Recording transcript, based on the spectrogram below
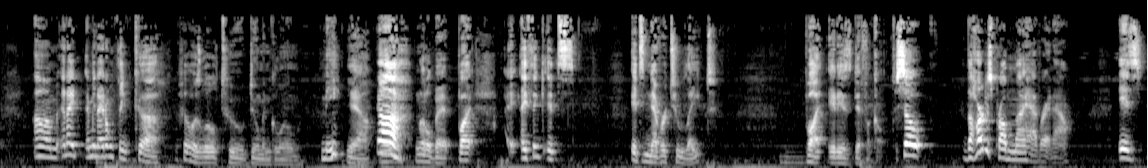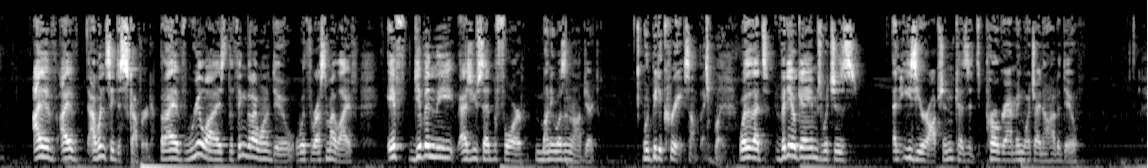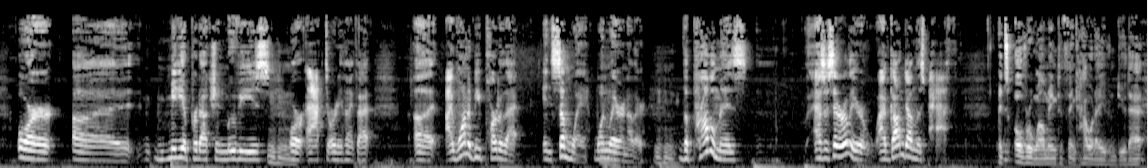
Um, and I, I mean, I don't think uh, Phil was a little too doom and gloom. Me? Yeah, Ah. a little bit, but I, I think it's it's never too late, but it is difficult. So, the hardest problem I have right now is I have I have I wouldn't say discovered, but I have realized the thing that I want to do with the rest of my life, if given the as you said before, money wasn't an object, would be to create something. Right. Whether that's video games, which is an easier option because it's programming, which I know how to do, or uh, media production, movies, or act, or anything like that. Uh, I want to be part of that in some way, one way or another. The problem is, as I said earlier, I've gotten down this path. It's overwhelming to think how would I even do that.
